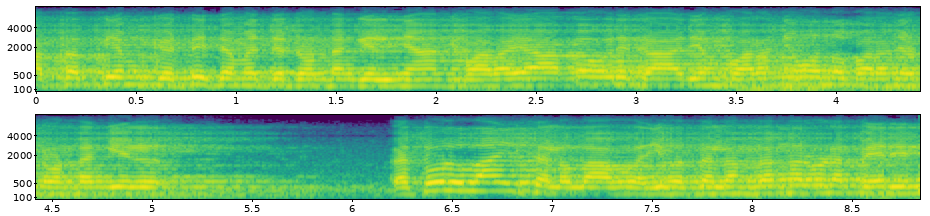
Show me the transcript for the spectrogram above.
അസത്യം കെട്ടിച്ചമച്ചിട്ടുണ്ടെങ്കിൽ ഞാൻ പറയാത്ത ഒരു കാര്യം പറഞ്ഞു എന്ന് പറഞ്ഞിട്ടുണ്ടെങ്കിൽ റസൂലുള്ളാഹി സ്വല്ലല്ലാഹു അലൈഹി വസല്ലം തങ്ങളുടെ പേരിൽ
